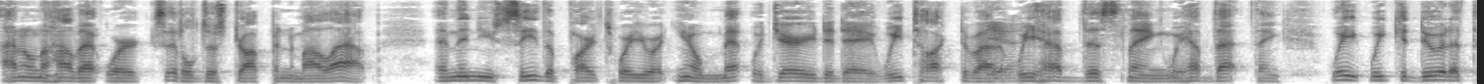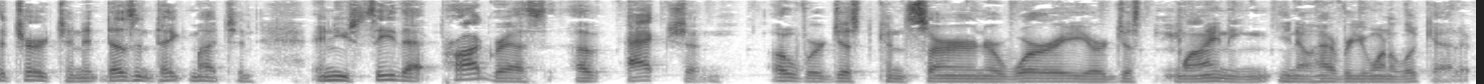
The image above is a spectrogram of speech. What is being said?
I don't know how that works. It'll just drop into my lap. And then you see the parts where you're, you know, met with Jerry today. We talked about Yeah. it. We have this thing. We have that thing. Wait, we could do it at the church and it doesn't take much. And, and you see that progress of action over just concern or worry or just whining, you know, however you want to look at it.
